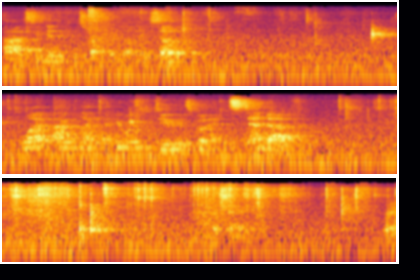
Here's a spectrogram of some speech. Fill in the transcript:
uh, significant structural building. So what I would like everyone to do is go ahead and stand up. Okay. Right,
